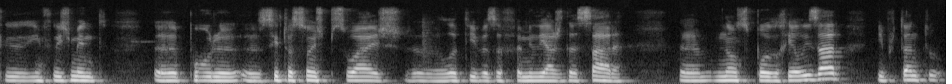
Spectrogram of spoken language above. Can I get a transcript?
que infelizmente por situações pessoais relativas a familiares da Sara não se pôde realizar e, portanto,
